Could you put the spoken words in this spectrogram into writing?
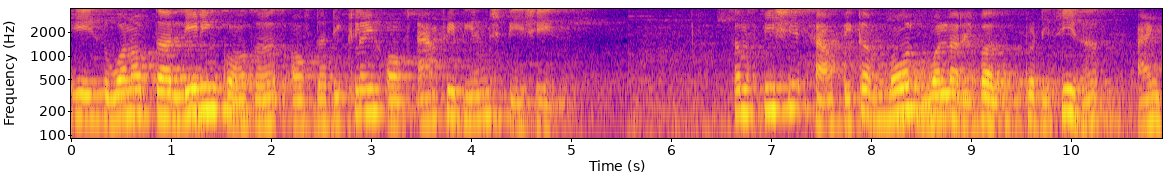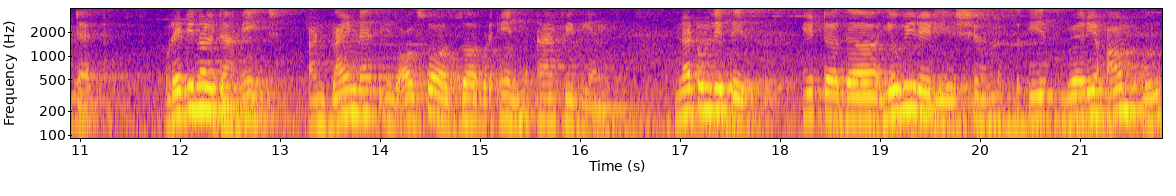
is one of the leading causes of the decline of amphibian species. Some species have become more vulnerable to diseases and death. Retinal damage and blindness is also observed in amphibians. Not only this, it uh, the UV radiations is very harmful.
